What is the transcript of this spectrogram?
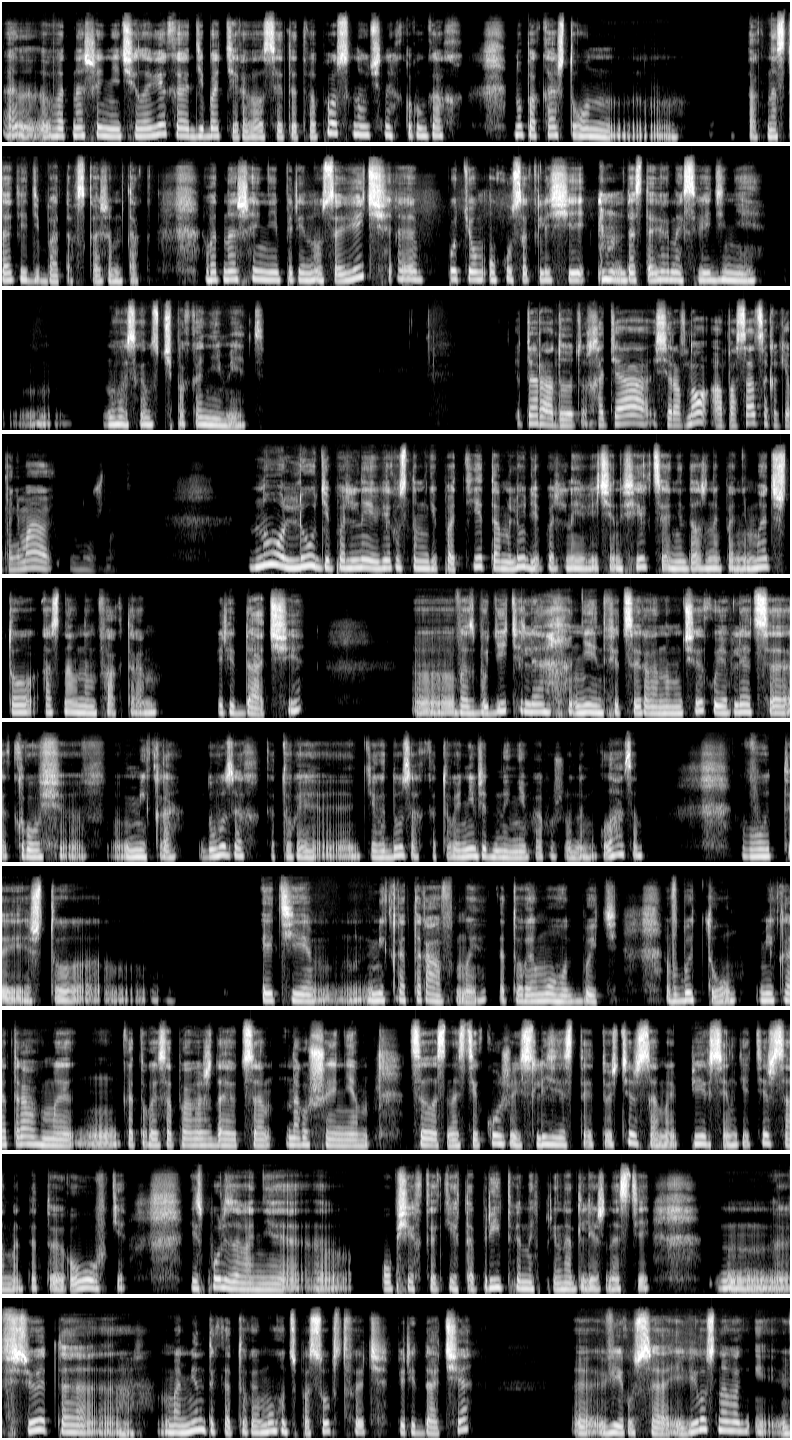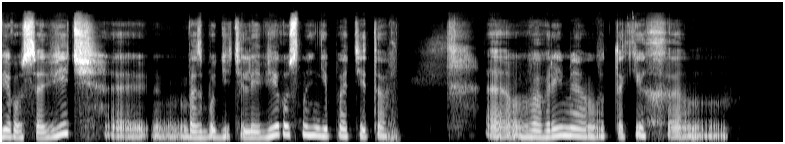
В отношении человека дебатировался этот вопрос в научных кругах. Но пока что он так, на стадии дебатов, скажем так. В отношении переноса ВИЧ э, путем укуса клещей достоверных сведений, ну, во всяком случае, пока не имеется. Это радует, хотя все равно опасаться, как я понимаю, нужно. Но люди, больные вирусным гепатитом, люди, больные ВИЧ-инфекцией, они должны понимать, что основным фактором передачи э, возбудителя неинфицированному человеку является кровь в микродозах, которые, тех дозах, которые не видны невооруженным глазом. Вот, и что эти микротравмы, которые могут быть в быту, микротравмы, которые сопровождаются нарушением целостности кожи и слизистой, то есть те же самые пирсинги, те же самые татуировки, использование э, общих каких-то бритвенных принадлежностей. Все это моменты, которые могут способствовать передаче Э, вируса и вирусного, вируса ВИЧ, э, возбудителей вирусных гепатитов э, во время вот таких эм,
